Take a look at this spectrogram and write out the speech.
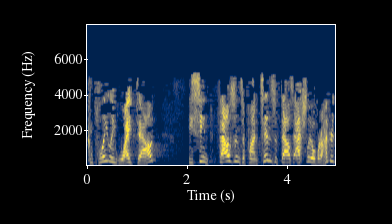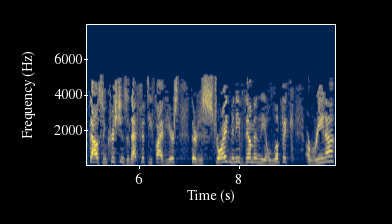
completely wiped out. He's seen thousands upon tens of thousands, actually over 100,000 Christians in that 55 years. They're destroyed, many of them in the Olympic arena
